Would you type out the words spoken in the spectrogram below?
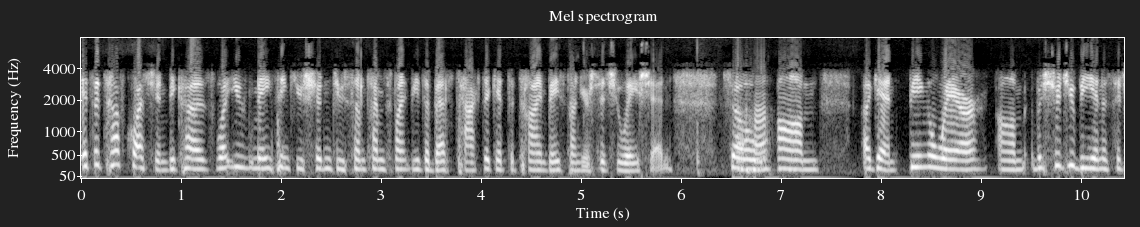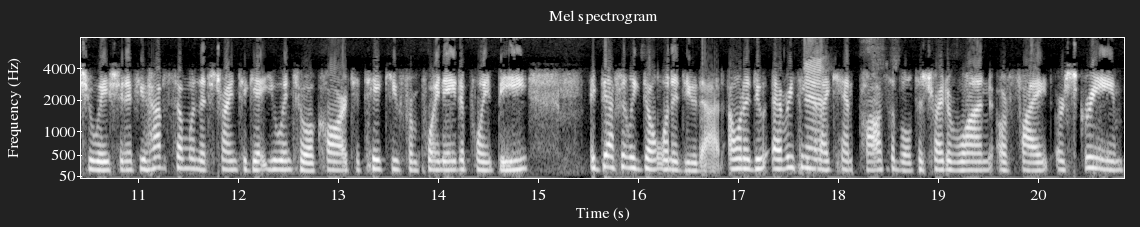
it's a tough question because what you may think you shouldn't do sometimes might be the best tactic at the time based on your situation. So, uh-huh. um, again, being aware. Um, but should you be in a situation if you have someone that's trying to get you into a car to take you from point A to point B, I definitely don't want to do that. I want to do everything yeah. that I can possible to try to run or fight or scream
